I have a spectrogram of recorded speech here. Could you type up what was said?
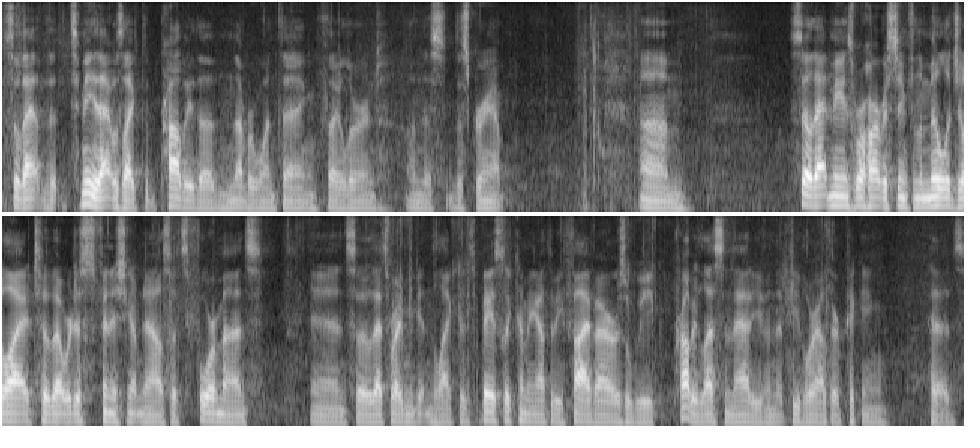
so that, that- to me, that was like the, probably the number one thing that I learned on this, this grant. Um, so that means we're harvesting from the middle of July to about, we're just finishing up now, so it's four months. And so that's where I'm getting like, it's basically coming out to be five hours a week, probably less than that even, that people are out there picking heads.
